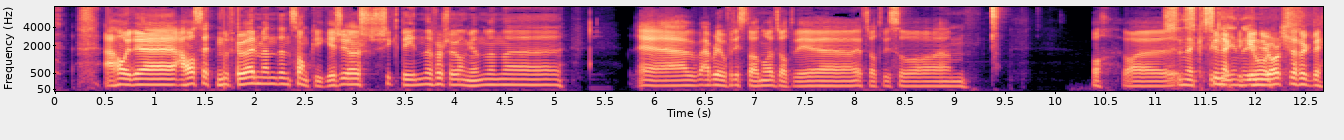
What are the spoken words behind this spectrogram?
jeg, har, eh, jeg har sett den før, men den sank ikke skikkelig inn første gangen. Men eh, jeg jeg ble jo frista nå etter at vi, etter at vi så um, det var i New New York, selvfølgelig.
